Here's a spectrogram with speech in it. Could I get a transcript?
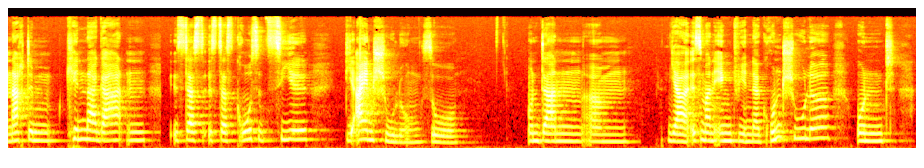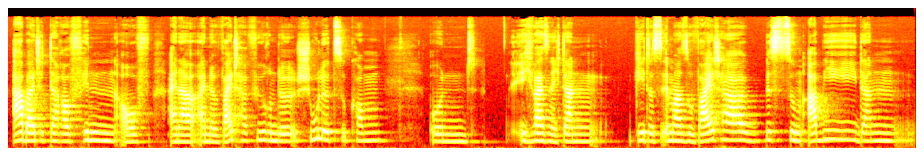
nach dem Kindergarten ist das, ist das große Ziel, die Einschulung so. Und dann ähm, ja, ist man irgendwie in der Grundschule und arbeitet darauf hin, auf eine, eine weiterführende Schule zu kommen. Und ich weiß nicht, dann geht es immer so weiter bis zum ABI, dann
